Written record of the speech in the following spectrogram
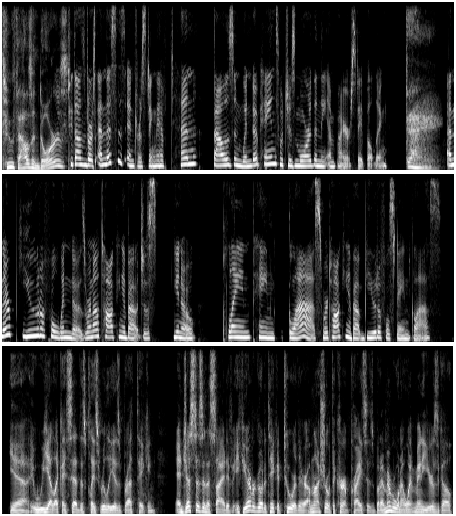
2,000 doors? 2,000 doors. And this is interesting. They have 10,000 window panes, which is more than the Empire State Building. Dang. And they're beautiful windows. We're not talking about just, you know, plain pane glass. We're talking about beautiful stained glass. Yeah. it- yeah, like I said, this place really is breathtaking. And just as an aside, if, if you ever go to take a tour there, I'm not sure what the current price is, but I remember when I went many years ago,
